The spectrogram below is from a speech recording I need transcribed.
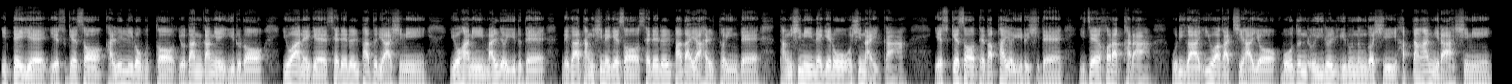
이때에 예수께서 갈릴리로부터 요단강에 이르러 요한에게 세례를 받으려 하시니 요한이 말려 이르되 내가 당신에게서 세례를 받아야 할 터인데 당신이 내게로 오시나이까 예수께서 대답하여 이르시되 이제 허락하라. 우리가 이와 같이 하여 모든 의를 이루는 것이 합당하니라 하시니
